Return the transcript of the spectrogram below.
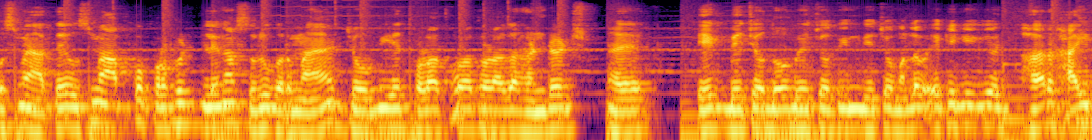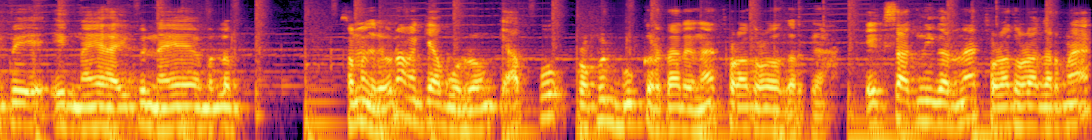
उसमें आते हैं। उसमें आपको प्रॉफिट लेना शुरू करना है जो भी है थोड़ा थोड़ा थोड़ा अगर हंड्रेड है एक बेचो दो बेचो तीन बेचो मतलब एक, एक हर हाई पे एक नए हाई पे नए मतलब समझ रहे हो ना मैं क्या बोल रहा हूँ कि आपको प्रॉफिट बुक करता रहना है थोड़ा थोड़ा करके। एक साथ नहीं करना है थोड़ा थोड़ा करना है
